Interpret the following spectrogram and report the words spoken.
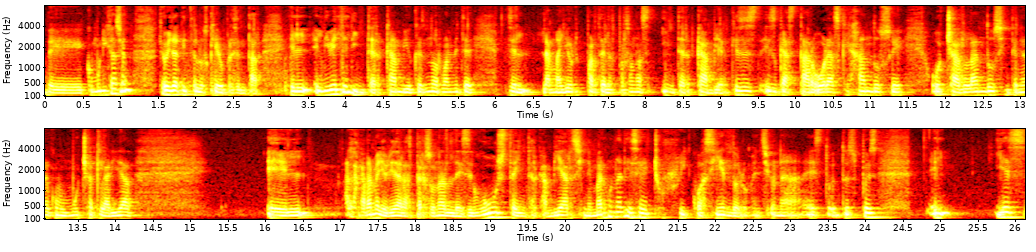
de, comunicación que ahorita aquí te los quiero presentar. El, el nivel del intercambio, que es normalmente es la mayor parte de las personas intercambian, que es, es gastar horas quejándose o charlando sin tener como mucha claridad. El, a la gran mayoría de las personas les gusta intercambiar, sin embargo nadie se ha hecho rico haciéndolo, menciona esto. Entonces, pues, el, y es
